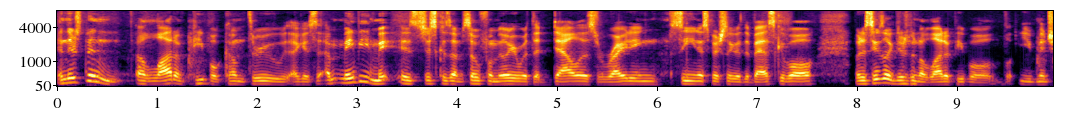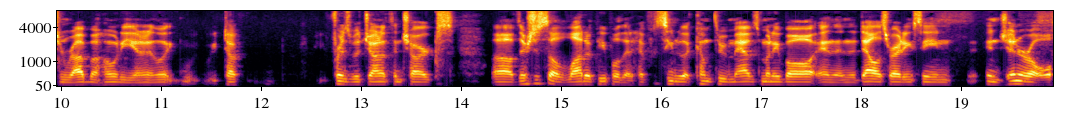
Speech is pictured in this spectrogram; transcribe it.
And there's been a lot of people come through. I guess uh, maybe it's just because I'm so familiar with the Dallas writing scene, especially with the basketball. But it seems like there's been a lot of people. You mentioned Rob Mahoney, and like we talked friends with Jonathan Tjarks. Uh, there's just a lot of people that have seemed to come through Mavs Moneyball and then the Dallas writing scene in general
